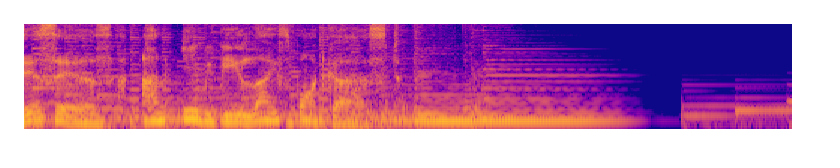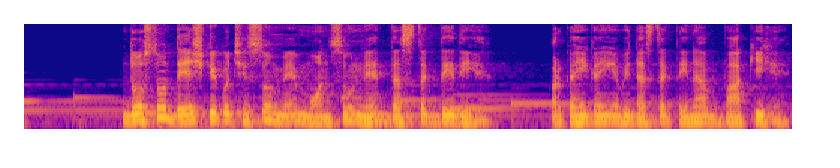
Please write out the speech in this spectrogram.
This is an ABP Life podcast. दोस्तों, देश के कुछ हिस्सों में मॉनसून ने दस्तक दे दी है और कहीं कहीं अभी दस्तक देना बाकी है।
